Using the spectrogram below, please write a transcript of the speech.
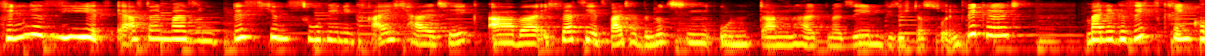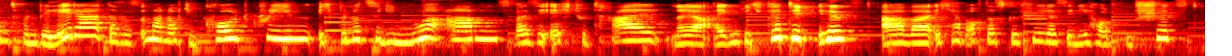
finde sie jetzt erst einmal so ein bisschen zu wenig reichhaltig, aber ich werde sie jetzt weiter benutzen und dann halt mal sehen, wie sich das so entwickelt. Meine Gesichtscreme kommt von Veleda, das ist immer noch die Cold Cream. Ich benutze die nur abends, weil sie echt total, naja, eigentlich fettig ist, aber ich habe auch das Gefühl, dass sie die Haut gut schützt.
